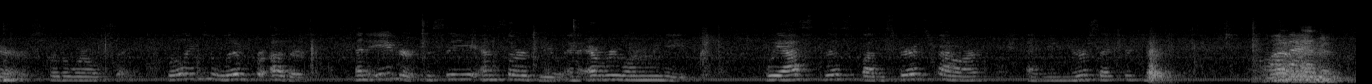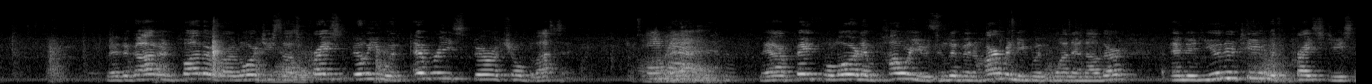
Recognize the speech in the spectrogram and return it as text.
bearers for the world's sake, willing to live for others, and eager to see and serve you in everyone we meet. We ask this by the Spirit's power and in your sacred name. Amen. May the God and Father of our Lord Jesus Christ fill you with every spiritual blessing. Amen. May our faithful Lord empower you to live in harmony with one another and in unity with Christ Jesus.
